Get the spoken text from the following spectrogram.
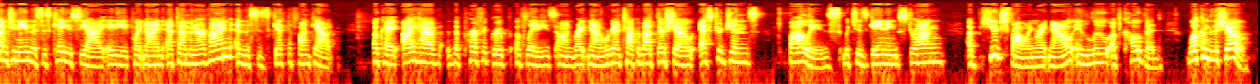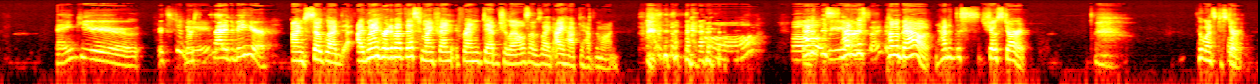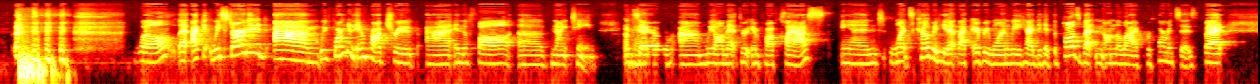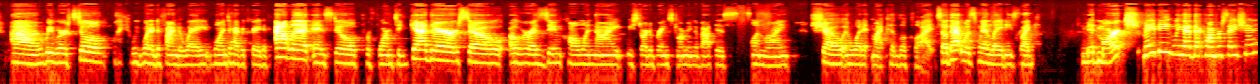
I'm Janine. This is KUCI 88.9 FM in Irvine, and this is Get the Funk Out. Okay, I have the perfect group of ladies on right now. We're going to talk about their show, Estrogen's Follies, which is gaining strong, a huge following right now in lieu of COVID. Welcome to the show. Thank you. It's we're excited to be here. I'm so glad. I when I heard about this from my friend friend Deb Gilels, I was like, I have to have them on. Aww. Well, how did this, how did this come about? How did this show start? Who wants to start? well, I, we started, um, we formed an improv troupe uh, in the fall of 19. And okay. so um, we all met through improv class. And once COVID hit, like everyone, we had to hit the pause button on the live performances. But um, we were still we wanted to find a way one to have a creative outlet and still perform together so over a zoom call one night we started brainstorming about this online show and what it might could look like so that was when ladies like mid-march maybe we had that conversation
